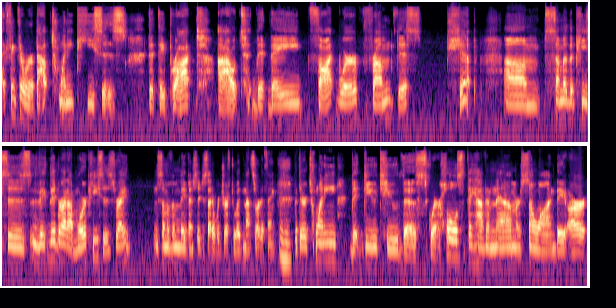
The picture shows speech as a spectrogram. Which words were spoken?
i think there were about 20 pieces that they brought out that they thought were from this ship. Um, some of the pieces they, they brought out more pieces right and some of them they eventually decided were driftwood and that sort of thing. Mm-hmm. But there are 20 that, due to the square holes that they have in them or so on, they are,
